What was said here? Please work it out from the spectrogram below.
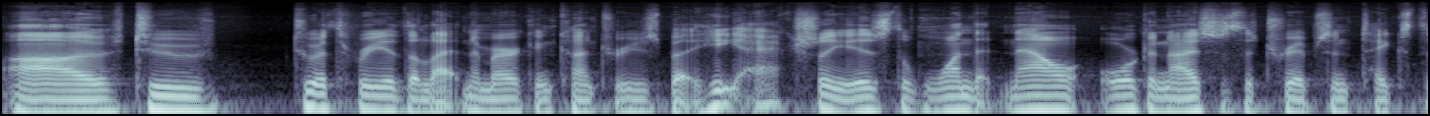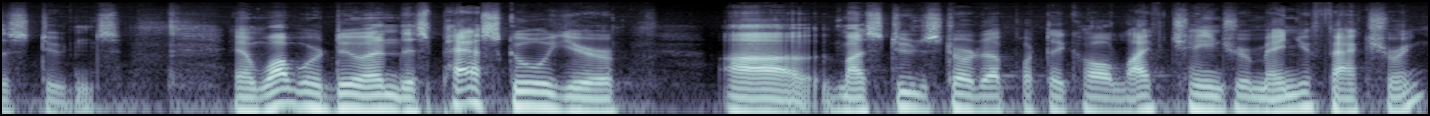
uh, to two or three of the Latin American countries. But he actually is the one that now organizes the trips and takes the students. And what we're doing this past school year, uh, my students started up what they call Life Changer Manufacturing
